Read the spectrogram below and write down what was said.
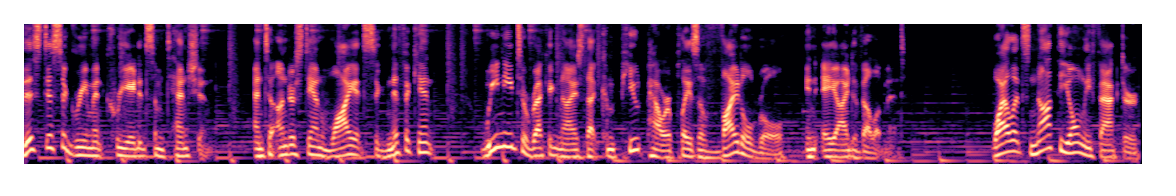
This disagreement created some tension, and to understand why it's significant, we need to recognize that compute power plays a vital role in AI development. While it's not the only factor,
